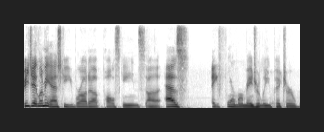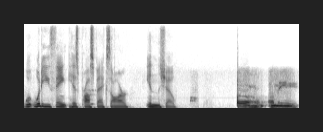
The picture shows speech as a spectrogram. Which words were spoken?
BJ, let me ask you. You brought up Paul Skenes uh, as a former major league pitcher. What, what do you think his prospects are in the show? Um, I mean,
